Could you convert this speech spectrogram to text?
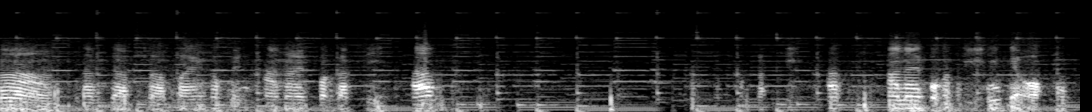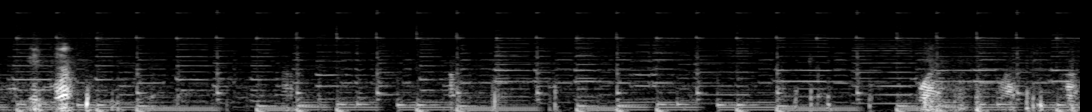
อ่าลำดับต่อไปก็เป็นฮานอยปกติครับปกติครับฮานอยปกตินี่จะออกหกเอ็นะวันวันครับ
